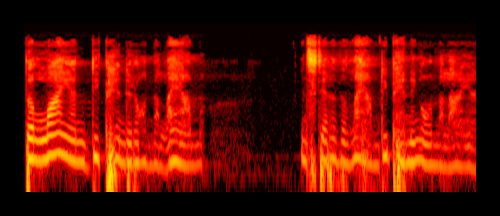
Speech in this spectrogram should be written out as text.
the lion depended on the lamb instead of the lamb depending on the lion.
